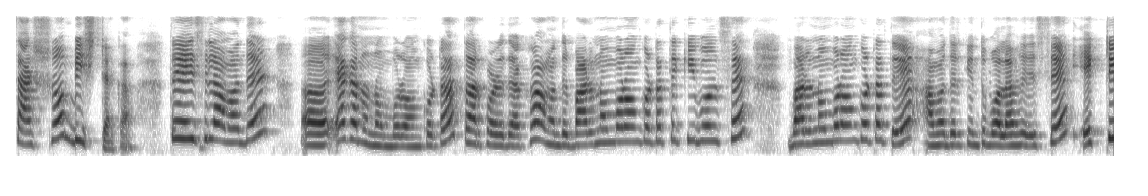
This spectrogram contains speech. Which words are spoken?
চারশো বিশ টাকা। তো এই ছিল আমাদের এগারো নম্বর অঙ্কটা। তারপরে দেখো, আমাদের বারো নম্বর অঙ্কটাতে কি বলছে? বারো নম্বর অঙ্কটাতে আমাদের কিন্তু বলা হয়েছে, একটি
